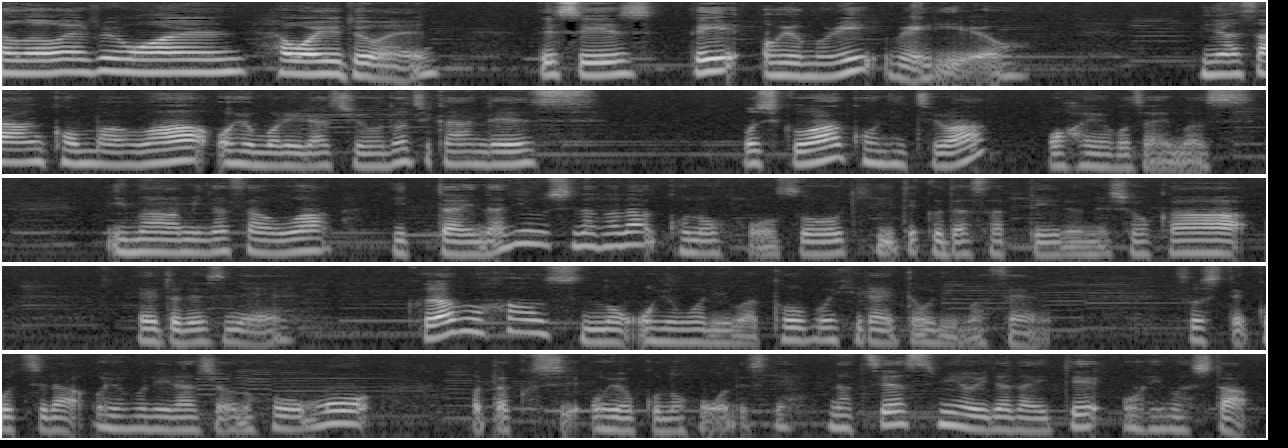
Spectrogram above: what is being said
Hello everyone, how are you doing? This is the およもり Radio. 皆さんこんばんは、およもりラジオの時間です。もしくはこんにちは、おはようございます。今皆さんは一体何をしながらこの放送を聞いてくださっているんでしょうかえっ、ー、とですね、クラブハウスのおよもりは当分開いておりません。そしてこちらおよもりラジオの方も私お横の方ですね。夏休みをいただいておりました。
